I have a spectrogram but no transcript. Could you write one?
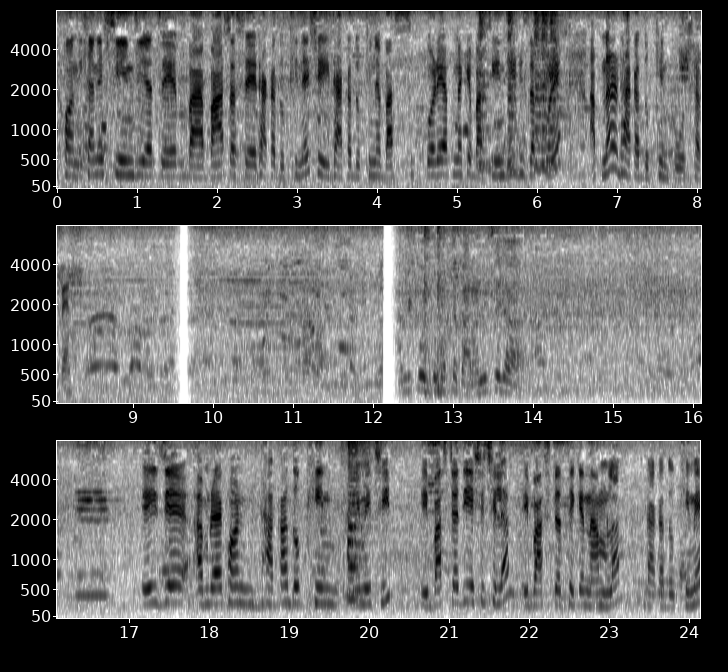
এখন এখানে সিএনজি আছে বা বাস আছে ঢাকা দক্ষিণে, সেই ঢাকা দক্ষিণে বাস করে আপনাকে বা সিএনজি রিজার্ভ করে আপনারা ঢাকা দক্ষিণ পৌঁছাবেন আমি কোন তোমারটা দাঁড়ানিছে গা এই যে আমরা এখন ঢাকা দক্ষিণ নেমেছি। এই বাসটা দিয়ে এসেছিলাম, এই বাসটা থেকে নামলাম ঢাকা দক্ষিণে।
